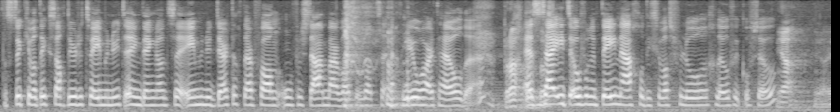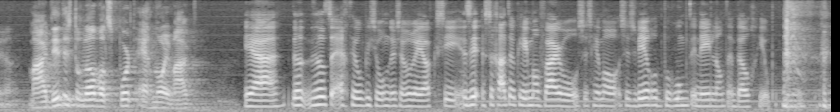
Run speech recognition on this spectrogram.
dat stukje wat ik zag duurde twee minuten. En ik denk dat ze 1 minuut 30 daarvan onverstaanbaar was. Omdat ze echt heel hard huilde. Prachtig. En ze toch? zei iets over een teennagel die ze was verloren, geloof ik, of zo. Ja, ja, ja. Maar dit is toch wel wat sport echt mooi maakt. Ja, dat, dat is echt heel bijzonder, zo'n reactie. Ze, ze gaat ook helemaal viral. Ze is, helemaal, ze is wereldberoemd in Nederland en België op het moment.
